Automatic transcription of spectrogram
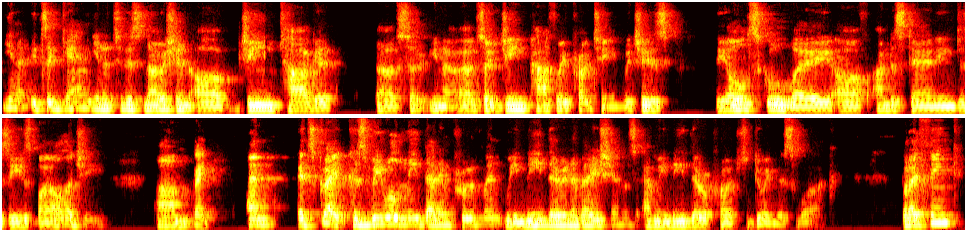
you know, it's again, you know, to this notion of gene target uh, so you know, uh, so gene pathway protein, which is the old school way of understanding disease biology. Um, right. And it's great because we will need that improvement. We need their innovations and we need their approach to doing this work. But I think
